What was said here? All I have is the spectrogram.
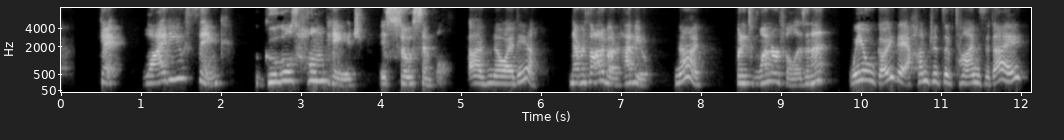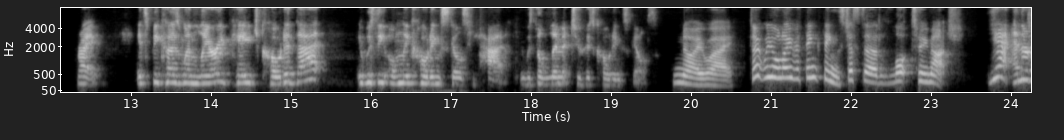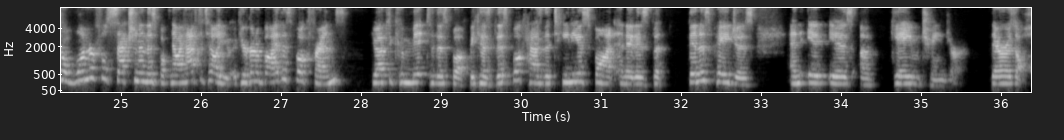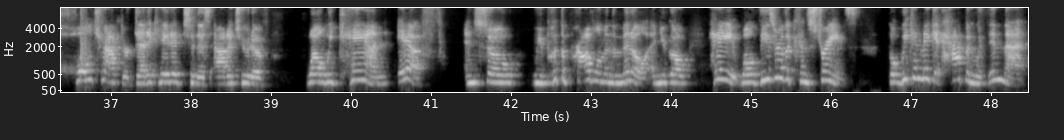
Okay. Why do you think Google's homepage is so simple? I have no idea. Never thought about it, have you? No. But it's wonderful, isn't it? We all go there hundreds of times a day. Right. It's because when Larry Page coded that, it was the only coding skills he had. It was the limit to his coding skills. No way. Don't we all overthink things just a lot too much? Yeah, and there's a wonderful section in this book. Now, I have to tell you, if you're going to buy this book, friends, you have to commit to this book because this book has the teeniest font and it is the thinnest pages and it is a game changer. There is a whole chapter dedicated to this attitude of, well, we can if. And so we put the problem in the middle and you go, hey, well, these are the constraints, but we can make it happen within that.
